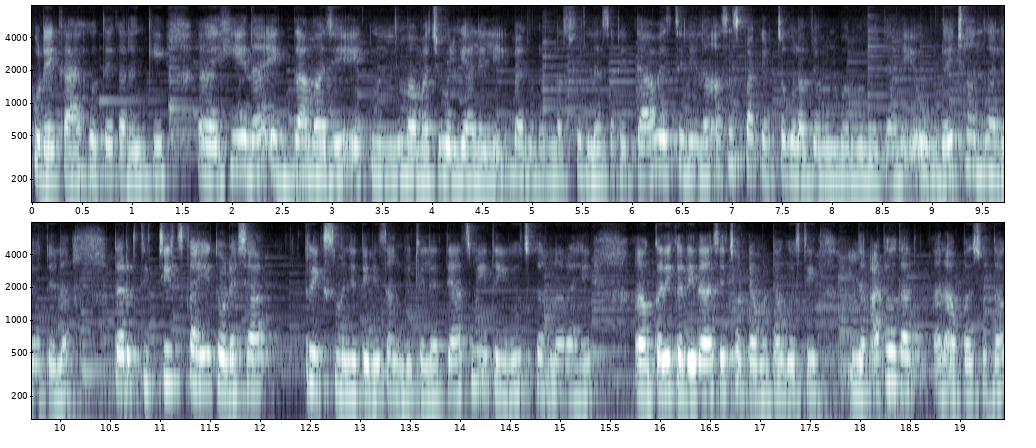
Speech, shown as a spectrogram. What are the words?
पुढे काय होते. कारण की ही ना एकदा माझी एक मामाची मुलगी आलेली बँगलोरला फिरण्यासाठी. त्यावेळेस तिने ना असंच पॅकेटचं गुलाबजामुन बनवले होते आणि एवढे छान झाले होते ना. तर तिचीच काही थोड्याशा ट्रिक्स म्हणजे तिने सांगितलेल्या त्याच मी इथे यूज करणार आहे. कधी कधी ना असे छोट्या मोठ्या गोष्टी आठवतात आणि आपणसुद्धा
